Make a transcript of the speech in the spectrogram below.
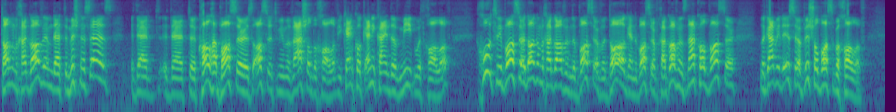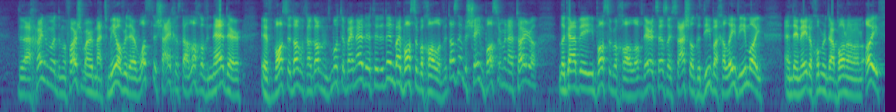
dagim v'chagovim that the Mishnah says that that uh, kol habasar is also to be mavashal b'cholov. You can't cook any kind of meat with cholov. Chutz mi basar dagim v'chagovim. The basar of a dog and the basar of chagovim is not called basar. Lagabi the Isra Bishal Basa B'cholov. The Achrayim, the Mefarshim are matmi over there. What's the shaykhs the halach of neder if Basa Dog Chagavim is mutter by neder to the din by Basa B'cholov? It doesn't have a shame Basa Min Atayra Lagabi Basa B'cholov. There it says like Sashal Gadiba Chalev Imoy and they made a Chumr Darbonon on Oif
